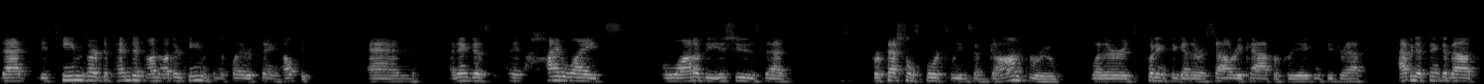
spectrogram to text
that the teams are dependent on other teams and the players staying healthy. And I think just it highlights a lot of the issues that professional sports leagues have gone through, whether it's putting together a salary cap or free agency draft, having to think about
